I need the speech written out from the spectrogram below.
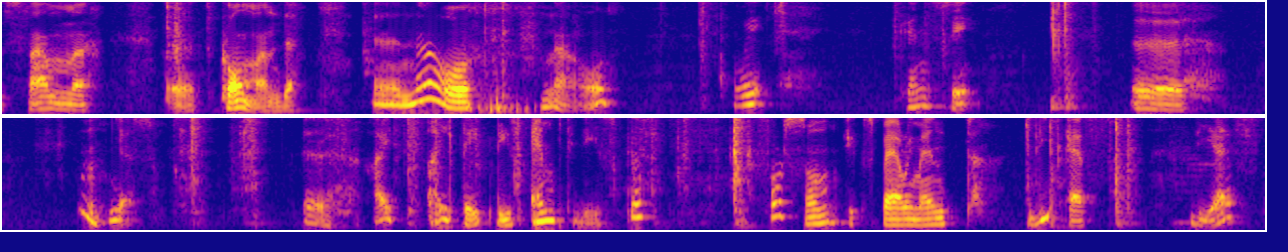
some uh, command. Uh, now now we can see uh, hmm, yes. I, I'll take this empty disk for some experiment. Df df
